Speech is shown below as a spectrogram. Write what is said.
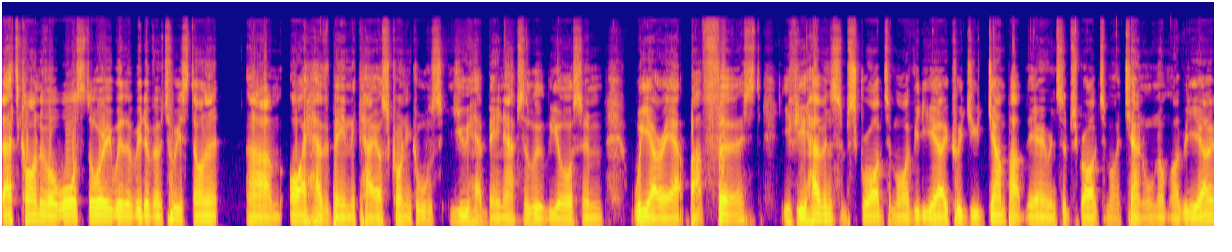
that's kind of a war story with a bit of a twist on it. Um, I have been the Chaos Chronicles. You have been absolutely awesome. We are out. But first, if you haven't subscribed to my video, could you jump up there and subscribe to my channel, not my video?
